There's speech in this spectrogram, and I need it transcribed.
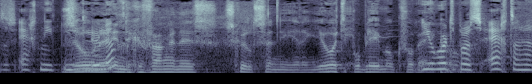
Dat is echt niet, niet Zonen lullig. in de gevangenis, schuldsanering. Je hoort die problemen ook voorbij Je hoort het is echt een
